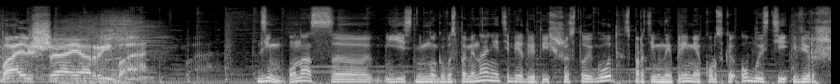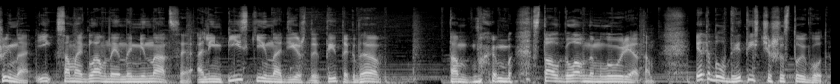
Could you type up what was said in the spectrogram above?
Большая рыба. Дим, у нас э, есть немного воспоминаний о тебе. 2006 год, спортивная премия Курской области «Вершина» и, самая главная, номинация «Олимпийские надежды». Ты тогда там стал главным лауреатом. Это был 2006 год,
